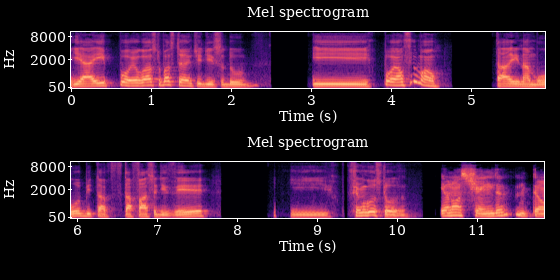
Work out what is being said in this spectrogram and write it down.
E aí, pô, eu gosto bastante disso. Do... E, pô, é um filmão. Tá aí na MUBI, tá, tá fácil de ver. E filme gostoso. Eu não assisti ainda, então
